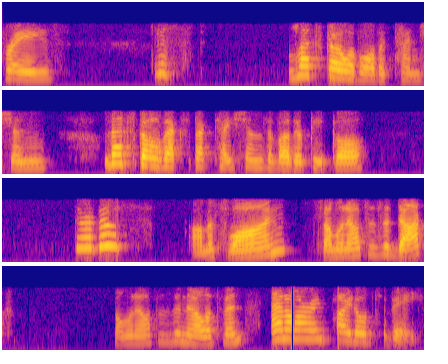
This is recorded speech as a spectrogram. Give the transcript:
phrase just let's go of all the tension, Let's go of expectations of other people. They're a goose. I'm a swan. Someone else is a duck. Someone else is an elephant and are entitled to be.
